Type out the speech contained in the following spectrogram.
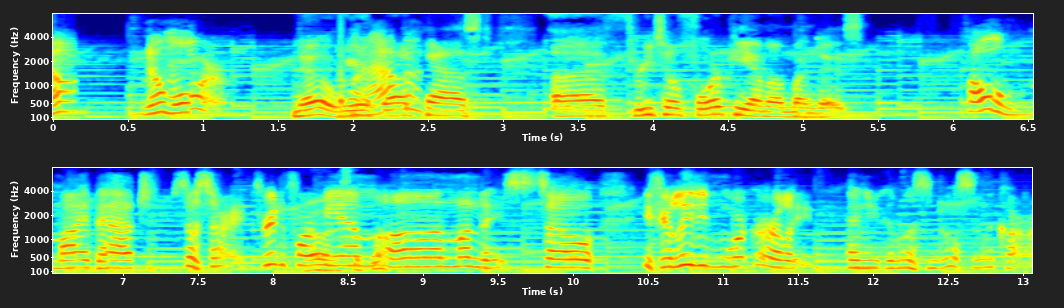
No, no more. No, we What are happened? broadcast uh, 3 till 4 p.m. on Mondays. Oh, my bad. So sorry. 3 to 4 No, it's p.m. okay. on Mondays. So if you're leaving work early, then you can listen to us in the car.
